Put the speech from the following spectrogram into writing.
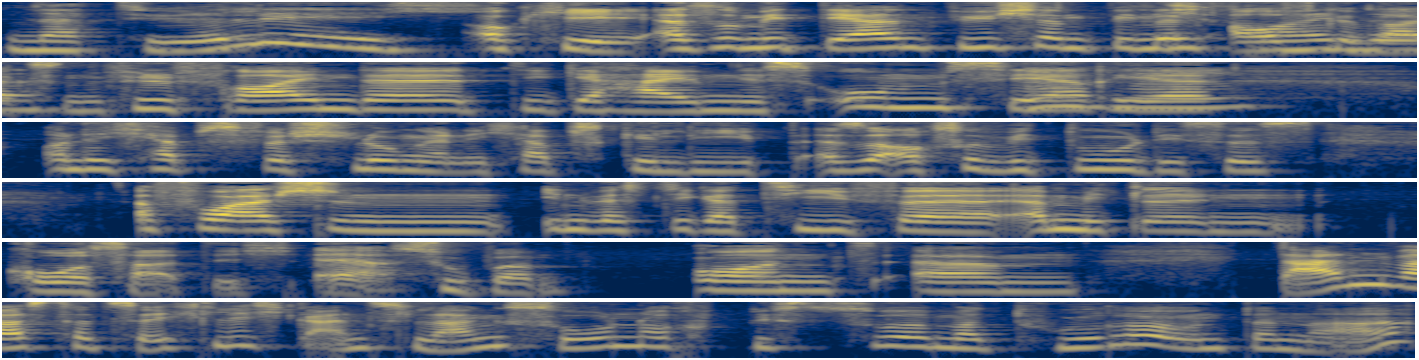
Natürlich. Okay, also mit deren Büchern bin Fünf ich Freunde. aufgewachsen. Fünf Freunde, die Geheimnis um Serie. Mhm. Und ich hab's verschlungen, ich hab's geliebt. Also auch so wie du, dieses Erforschen, Investigative, Ermitteln, großartig. Ja. Super. Und ähm, dann war es tatsächlich ganz lang so, noch bis zur Matura und danach,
